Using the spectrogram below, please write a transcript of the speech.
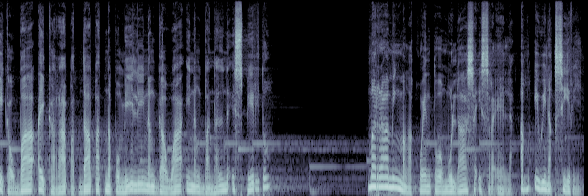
Ikaw ba ay karapat dapat na pumili ng gawain ng banal na espiritu? Maraming mga kwento mula sa Israel ang iwinaksirin.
